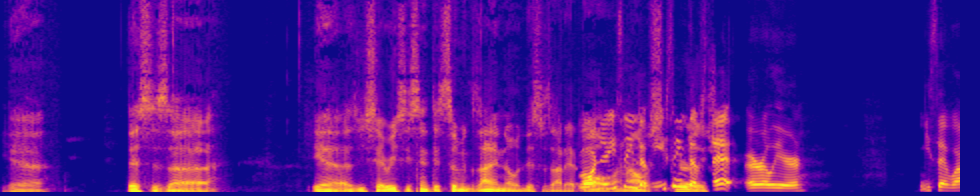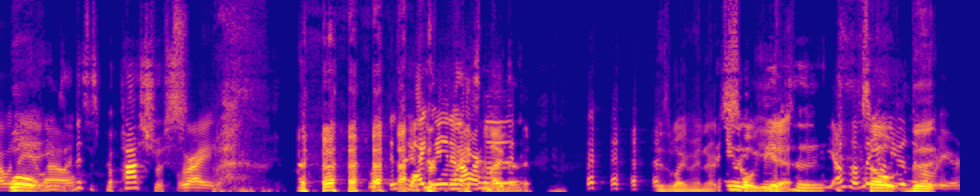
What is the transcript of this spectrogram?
Yeah. This is uh yeah, as you said, Reese sent this to me because I didn't know this was out at Morgan, all. you and I seemed was you seemed really- upset earlier. You said why would Well- they He was allow like, this is preposterous. right? this this white man in our hood. that. This white man. are- So even in yeah, his hood. Y'all So you don't even the- live over there.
